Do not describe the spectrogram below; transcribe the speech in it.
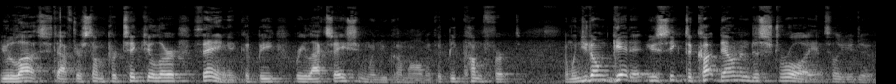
You lust after some particular thing. It could be relaxation when you come home, it could be comfort. And when you don't get it, you seek to cut down and destroy until you do.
